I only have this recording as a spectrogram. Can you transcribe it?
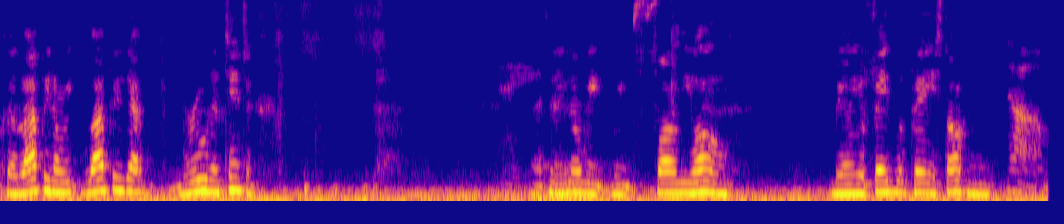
Because a lot of people, don't, a lot of people got rude intention. That's you know, we we following you on, be on your Facebook page, stalking you, Oh man.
